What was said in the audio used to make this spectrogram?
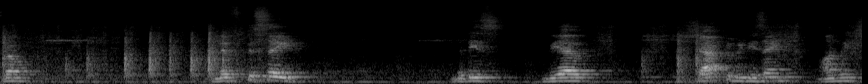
from left side. That is we have shaft to be designed on which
